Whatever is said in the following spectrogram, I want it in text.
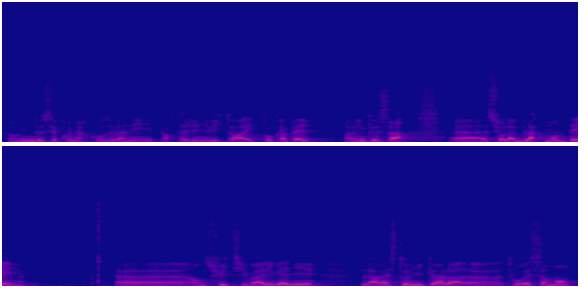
enfin une de ses premières courses de l'année, et partager une victoire avec Pocapel, rien que ça, sur la Black Mountain. ensuite, il va aller gagner la Restonica là, tout récemment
